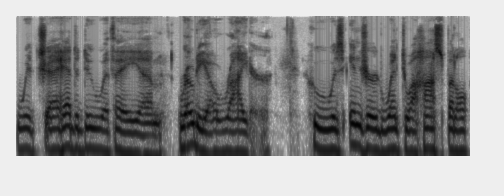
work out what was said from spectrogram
which uh, had to do with a um, rodeo rider who was injured, went to a hospital,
